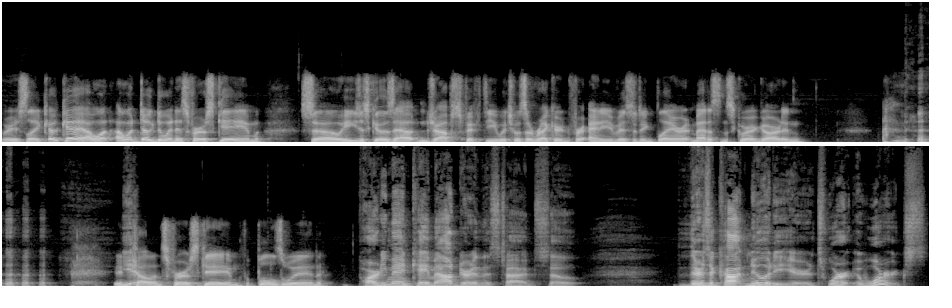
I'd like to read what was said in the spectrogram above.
where he's like, "Okay, I want I want Doug to win his first game." So he just goes out and drops 50, which was a record for any visiting player at Madison Square Garden. In Yeah. Collins' first game, the Bulls win. Party Man came out during this time, so there's a continuity here. It's work. It works.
